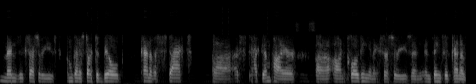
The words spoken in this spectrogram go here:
men's accessories, I'm going to start to build kind of a stacked uh, a stacked empire uh, on clothing and accessories and, and things that kind of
